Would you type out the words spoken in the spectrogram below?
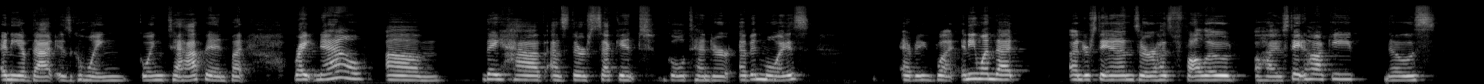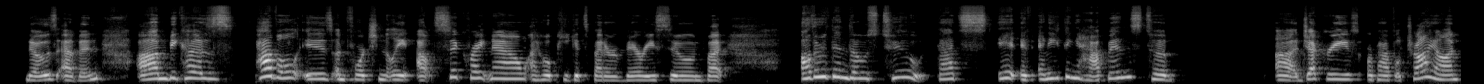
any of that is going going to happen. But right now, um, they have as their second goaltender Evan Moyes. Everyone, anyone that understands or has followed Ohio State hockey knows knows Evan um, because Pavel is unfortunately out sick right now. I hope he gets better very soon. But other than those two, that's it. If anything happens to uh, Jet Greaves or Pavel Cajan,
